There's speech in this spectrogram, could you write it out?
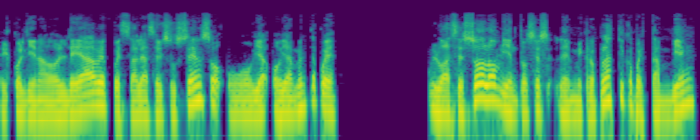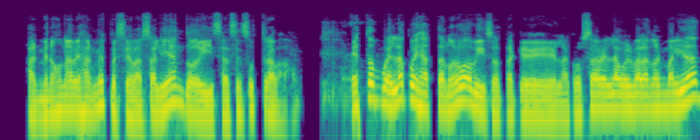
El coordinador de aves, pues sale a hacer su censo, obviamente, pues lo hace solo y entonces el microplástico, pues también, al menos una vez al mes, pues se va saliendo y se hacen sus trabajos. Esto, ¿verdad? Pues hasta nuevo aviso, hasta que la cosa, ¿verdad? Vuelva a la normalidad.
